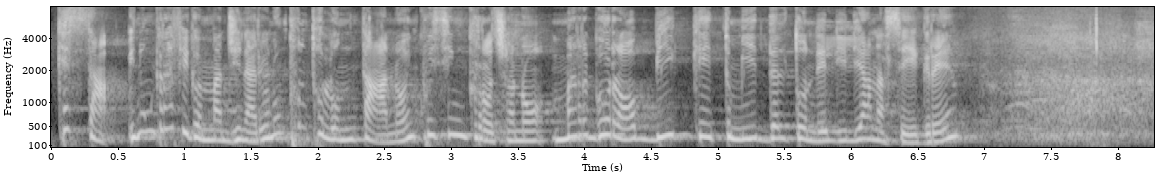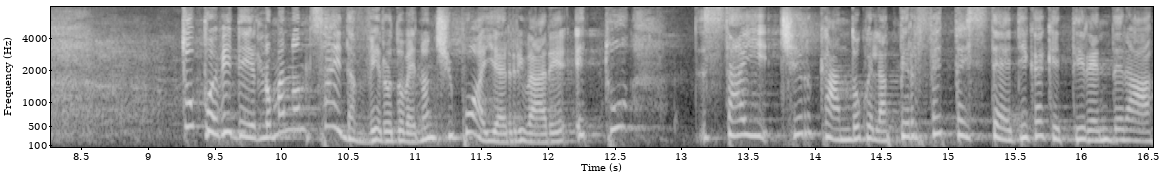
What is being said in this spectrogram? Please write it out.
che sta in un grafico immaginario, in un punto lontano in cui si incrociano Margot Robbie, Kate Middleton e Liliana Segre. Tu puoi vederlo, ma non sai davvero dov'è, non ci puoi arrivare e tu stai cercando quella perfetta estetica che ti renderà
